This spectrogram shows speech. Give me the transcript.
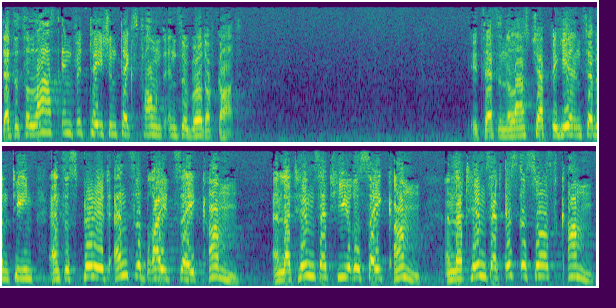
That is the last invitation text found in the Word of God. It says in the last chapter here in 17, and the Spirit and the bride say, Come, and let him that heareth say, Come, and let him that is athirst come,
